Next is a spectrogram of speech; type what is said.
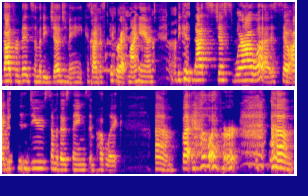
God forbid somebody judge me because I have a cigarette in my hand, because that's just where I was. So yeah. I just didn't do some of those things in public. Um, but however, um,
